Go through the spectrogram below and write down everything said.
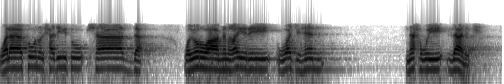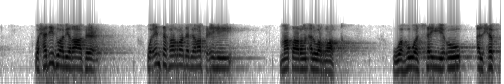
ولا يكون الحديث شاذا ويروى من غير وجه نحو ذلك. وحديث أبي رافع وإن تفرد برفعه مطر الوراق وهو سيء الحفظ.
